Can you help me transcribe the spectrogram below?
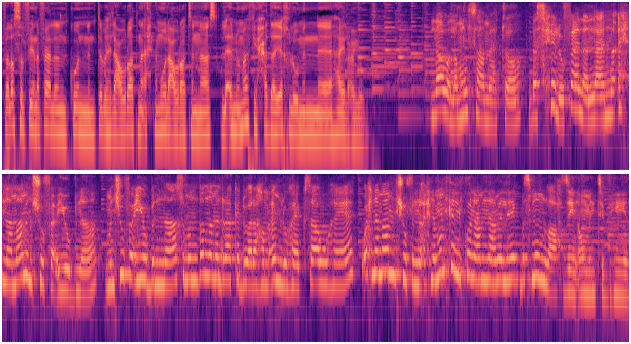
فالأصل فينا فعلا نكون ننتبه لعوراتنا إحنا مو لعورات الناس لأنه ما في حدا يخلو من هاي العيوب. لا والله مو سامعته. بس حلو فعلا لأنه إحنا ما بنشوف عيوبنا. بنشوف عيوب الناس وبنضلنا بنراكد وراهم عملوا هيك ساووا هيك. وإحنا ما بنشوف إنه إحنا ممكن نكون عم نعمل هيك بس مو ملاحظين أو منتبهين.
